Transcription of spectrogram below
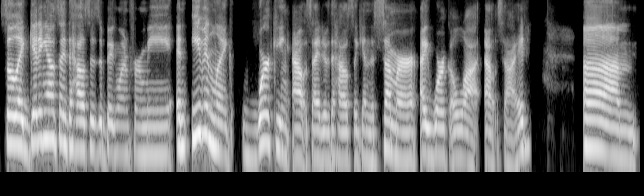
So like getting outside the house is a big one for me. And even like working outside of the house, like in the summer, I work a lot outside. Um,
